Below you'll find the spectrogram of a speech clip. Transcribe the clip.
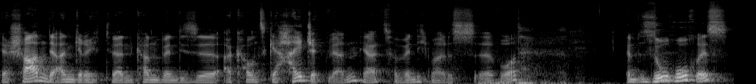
der Schaden, der angerichtet werden kann, wenn diese Accounts gehijackt werden, ja, jetzt verwende ich mal das äh, Wort, ähm, so hoch ist,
